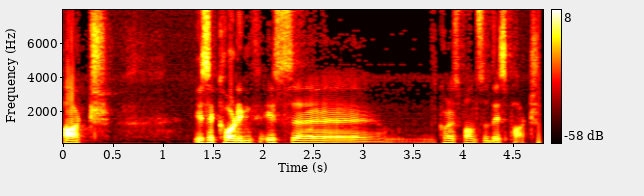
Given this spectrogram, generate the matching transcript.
part is according is uh, corresponds to this part.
